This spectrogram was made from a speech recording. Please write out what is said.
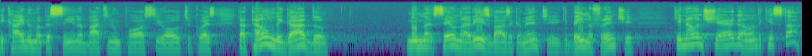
e cai numa piscina, bate num poste ou outra coisa. Está tão ligado no seu nariz, basicamente, bem na frente, que não enxerga onde que está.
